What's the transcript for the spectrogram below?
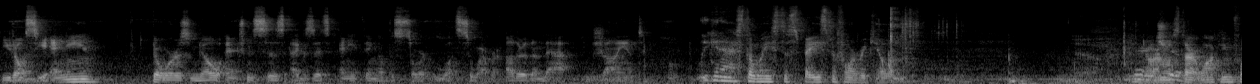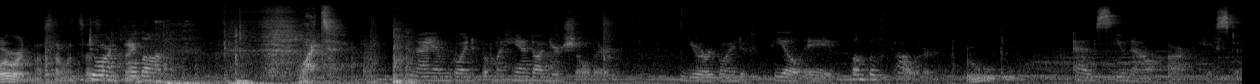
You don't see any doors, no entrances, exits, anything of the sort whatsoever, other than that giant. We can ask the waste of space before we kill him. Very Dorn will true. start walking forward unless someone says Dorn, anything. hold on. What? And I am going to put my hand on your shoulder. You are going to feel a pump of power Ooh. as you now are hasted.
